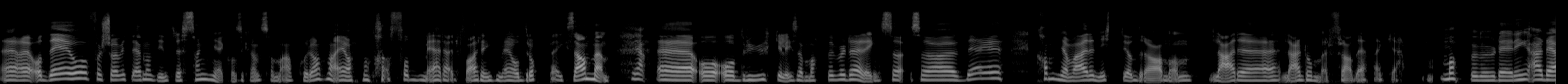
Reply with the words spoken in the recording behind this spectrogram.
Eh, og det er jo for så vidt en av de interessante konsekvensene av korona, er at man har fått mer erfaring med å droppe eksamen ja. og, og, bruke liksom mappevurdering. Så, så, det kan jo være nyttig å dra noen lære, lærdommer fra det, tenker jeg. Mappevurdering, er det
